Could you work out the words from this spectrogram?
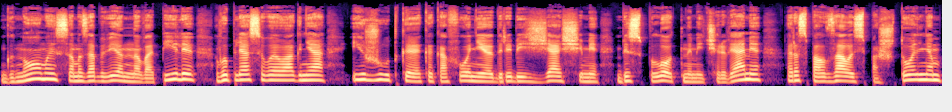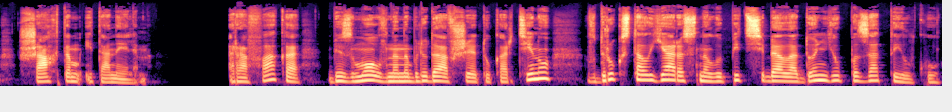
Гномы самозабвенно вопили, выплясывая у огня, и жуткая какофония дребезжащими, бесплотными червями расползалась по штольням, шахтам и тоннелям. Рафака, безмолвно наблюдавший эту картину, вдруг стал яростно лупить себя ладонью по затылку.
